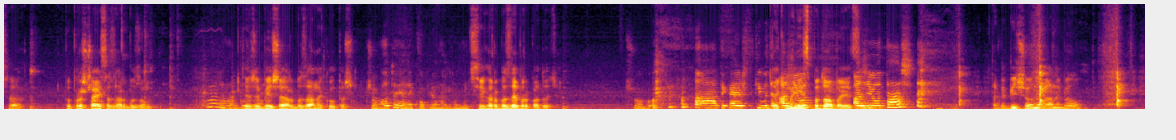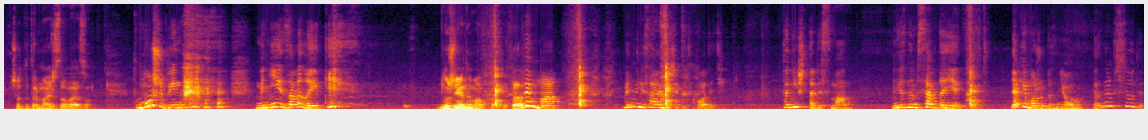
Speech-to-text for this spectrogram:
Все. Попрощайся з гарбузом. Гарбуз. Ти вже більше гарбуза не купиш. Чого то я не куплю гарбуза? Всі гарбузи пропадуть. Чого? А, ти кажеш, такий буде Як мені сподобається. ажіотаж. Тебе більшого ножа не було? Що ти тримаєш за лезо? Тому що він мені завеликий. Ножів нема в хаті, так? Нема. Він мені саме більше підходить. То ніж талісман. Мені з ним все вдається. Як я можу без нього? Я з ним всюди.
